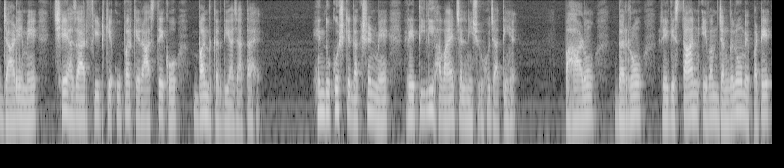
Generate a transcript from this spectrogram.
जाड़े में 6000 फीट के ऊपर के रास्ते को बंद कर दिया जाता है। हिंदुकुश के दक्षिण में रेतीली हवाएँ चलनी शुरू हो जाती हैं। पहाड़ों, दर्रों, रेगिस्तान एवं जंगलों में पटे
